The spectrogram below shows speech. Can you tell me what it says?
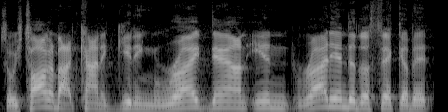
So he's talking about kind of getting right down in right into the thick of it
